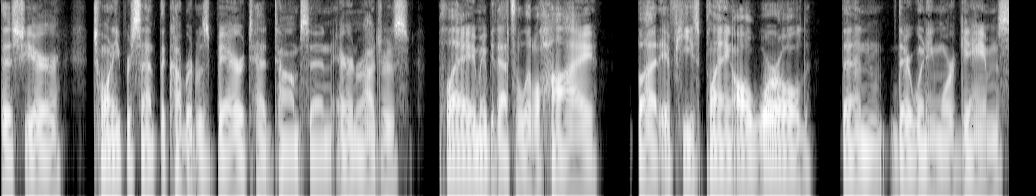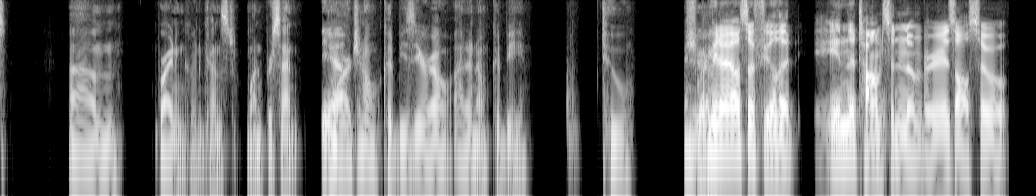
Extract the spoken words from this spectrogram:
this year, twenty percent the cupboard was bare. Ted Thompson, Aaron Rodgers play. Maybe that's a little high, but if he's playing all world, then they're winning more games. Um, Brian Gutekunst, one percent yeah. marginal could be zero. I don't know. Could be two. Sure. I mean, I also feel that in the Thompson number is also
